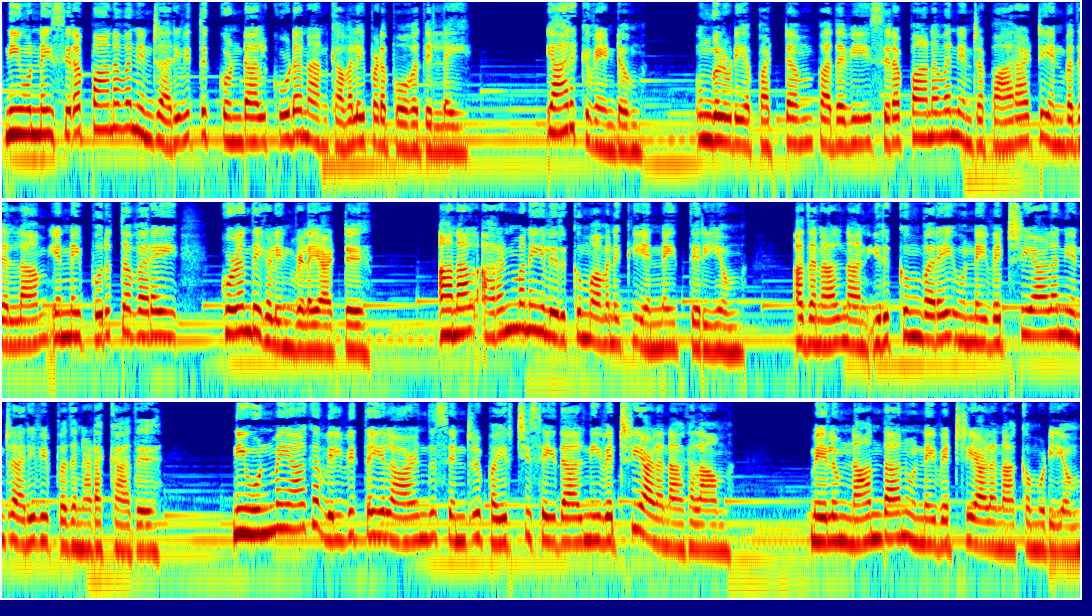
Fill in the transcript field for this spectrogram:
நீ உன்னை சிறப்பானவன் என்று அறிவித்துக் கொண்டால் கூட நான் கவலைப்படப் போவதில்லை. யாருக்கு வேண்டும்? உங்களுடைய பட்டம் பதவி சிறப்பானவன் என்ற பாராட்டு என்பதெல்லாம் என்னை பொறுத்தவரை குழந்தைகளின் விளையாட்டு. ஆனால் அரண்மனையில் இருக்கும் அவனுக்கு என்னை தெரியும். அதனால் நான் இருக்கும் வரை உன்னை வெற்றியாளன் என்று அறிவிப்பது நடக்காது. நீ உண்மையாக வில்வித்தையில் ஆழ்ந்து சென்று பயிற்சி செய்தால் நீ வெற்றியாளனாகலாம். மேலும் நான் தான் உன்னை வெற்றியாளனாக்க முடியும்.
